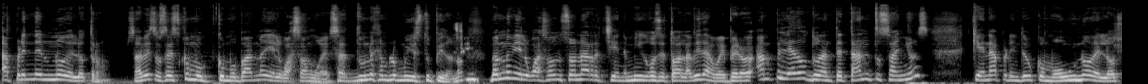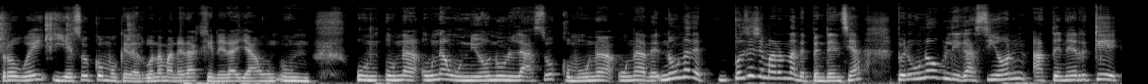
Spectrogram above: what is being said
aprenden uno del otro, ¿sabes? O sea, es como, como Batman y el Guasón, güey, o sea, de un ejemplo muy estúpido, ¿no? Batman y el Guasón son archienemigos de toda la vida, güey, pero han peleado durante tantos años que han aprendido como uno del otro, güey, y eso como que de alguna manera genera ya un, un- un- una, una unión, un lazo, como una, una de, no una de, podrías llamar una dependencia, pero una obligación a tener que,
